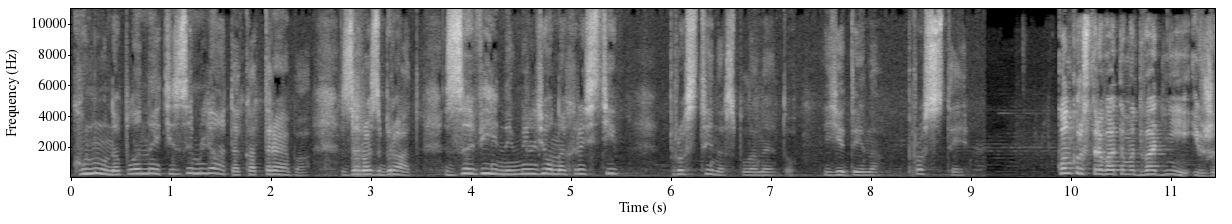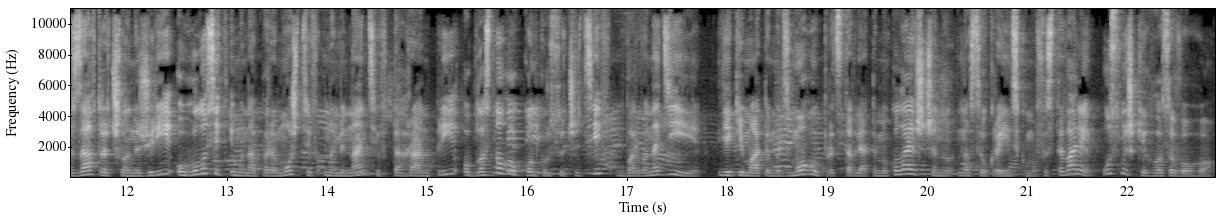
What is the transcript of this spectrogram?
Кому на планеті земля така треба? Зараз, брат, за війни в мільйонах хрестів. Прости нас, планету, єдина, прости. Конкурс триватиме два дні, і вже завтра члени журі оголосять імена переможців, номінантів та гран-прі обласного конкурсу читців «Барви надії», які матимуть змогу представляти Миколаївщину на всеукраїнському фестивалі «Усмішки Глазового».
